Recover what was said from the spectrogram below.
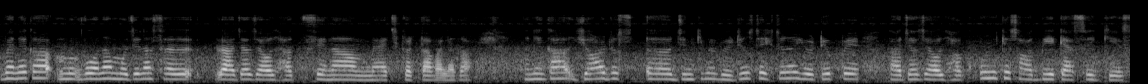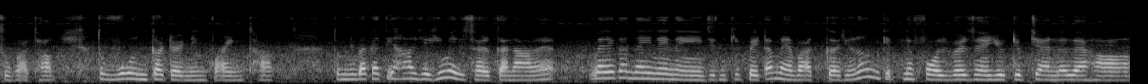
میں نے کہا وہ نا مجھے نا سر راجہ ضیاء الحق سے نا میچ کرتا ہوا لگا میں نے کہا، یار، جو جن کی میں ویڈیوز دیکھتی ہوں نا یوٹیوب پہ، راجہ ضیاء الحق ان کے ساتھ بھی ایک ایسے ہی کیس ہوا تھا۔ تو وہ ان کا ٹرننگ پوائنٹ تھا۔ تو منیبا کہتی ہے ہاں یہی میرے سر کا نام ہے۔ میں نے کہا، نہیں نہیں نہیں، جن کی بیٹا میں بات کر رہی ہوں نا، ان کے اتنے فالوورز ہیں یوٹیوب چینل ہے ہاں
